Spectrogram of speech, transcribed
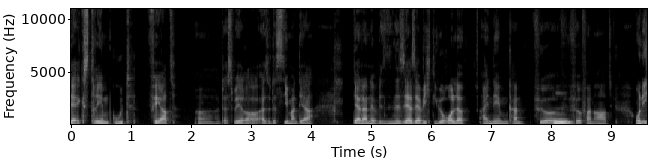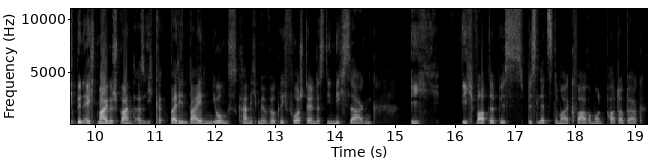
der extrem gut fährt, äh, das wäre, also das ist jemand, der, der da eine, eine sehr, sehr wichtige Rolle einnehmen kann für, mhm. für Van Art. Und ich bin echt mal gespannt. Also ich, bei den beiden Jungs kann ich mir wirklich vorstellen, dass die nicht sagen, ich, ich warte bis, bis letzte Mal Quaremont Paterberg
